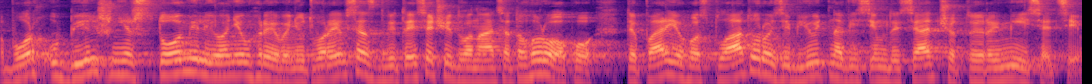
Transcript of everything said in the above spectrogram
Борг у більш ніж 100 мільйонів гривень утворився з 2012 року. Тепер його сплату розіб'ють на 84 місяці.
